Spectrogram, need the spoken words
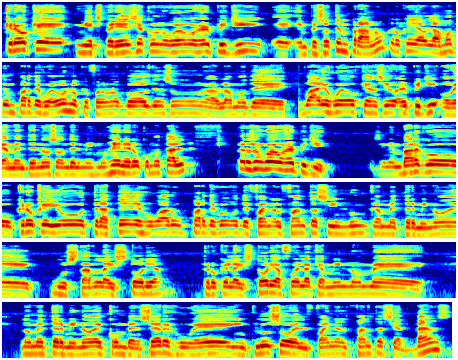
creo que mi experiencia con los juegos RPG eh, empezó temprano. Creo que ya hablamos de un par de juegos, lo que fueron los Golden Sun, hablamos de varios juegos que han sido RPG. Obviamente no son del mismo género como tal, pero son juegos RPG. Sin embargo, creo que yo traté de jugar un par de juegos de Final Fantasy, nunca me terminó de gustar la historia. Creo que la historia fue la que a mí no me, no me terminó de convencer. Jugué incluso el Final Fantasy Advance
